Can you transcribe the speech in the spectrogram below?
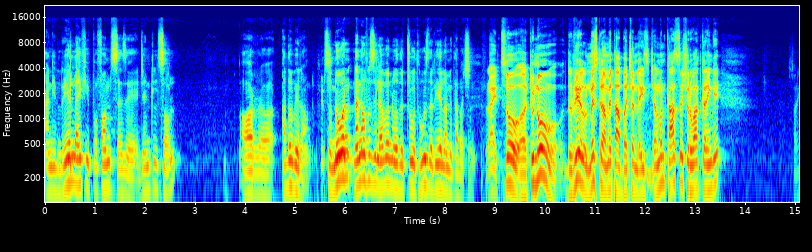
and in real life he performs as a gentle soul or uh, other way around. So no one, none of us will ever know the truth. Who is the real Amitabh Bachchan? Right. So uh, to know the real Mr. Amitabh Bachchan, ladies and gentlemen, cast से शुरुआत Sorry.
